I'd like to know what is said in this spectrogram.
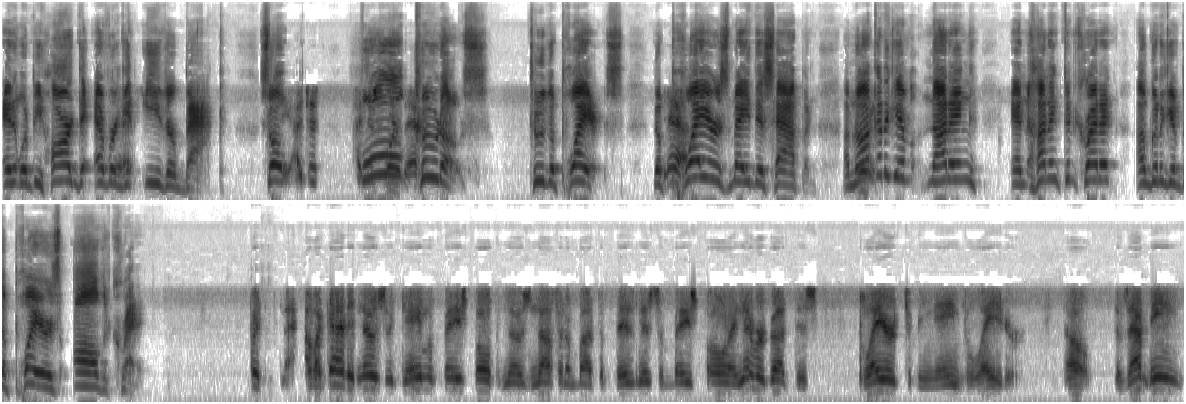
and it would be hard to ever get either back. So, I just, I full to- kudos to the players. The Yeah. players made this happen. I'm not going to give Nutting and Huntington credit. I'm going to give the players all the credit. But I'm a guy that knows the game of baseball, but knows nothing about the business of baseball. and I never got this player to be named later. Oh, does that mean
